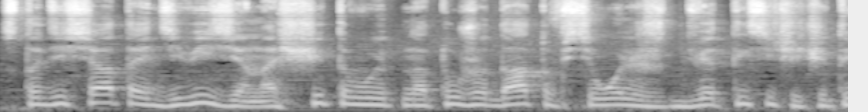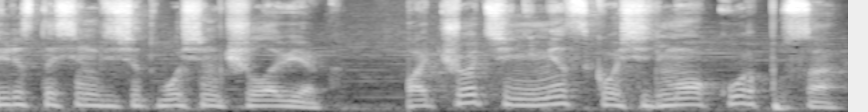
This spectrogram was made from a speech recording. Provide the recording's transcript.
110-я дивизия насчитывает на ту же дату всего лишь 2478 человек. В отчете немецкого 7-го корпуса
